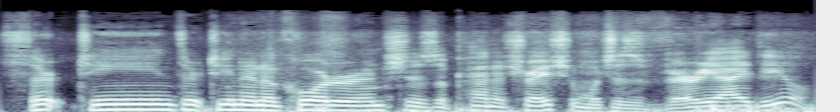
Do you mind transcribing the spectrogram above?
13, 13 and a quarter inches of penetration, which is very ideal.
